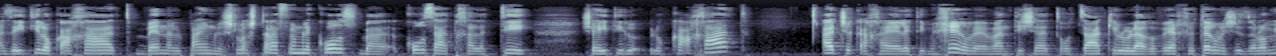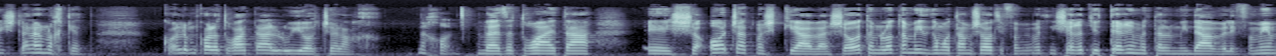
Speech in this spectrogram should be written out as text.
אז הייתי לוקחת בין 2,000 ל-3,000 לקורס, בקורס ההתחלתי שהייתי לוקחת, עד שככה העליתי מחיר והבנתי שאת רוצה כאילו להרוויח יותר ושזה לא משתלם לך, כי את, קודם כל את רואה את העלויות שלך. נכון. ואז את רואה את השעות שאת משקיעה, והשעות הן לא תמיד גם אותן שעות, לפעמים את נשארת יותר עם התלמידה, ולפעמים...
